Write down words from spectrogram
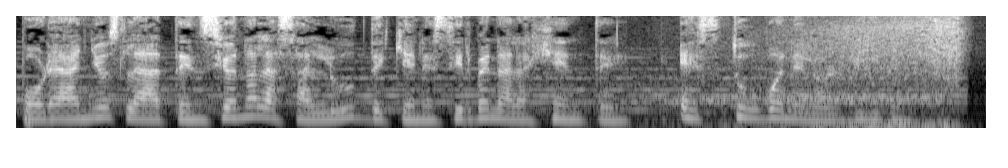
Por años la atención a la salud de quienes sirven a la gente estuvo en el olvido.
